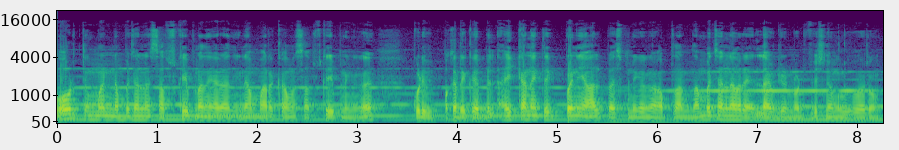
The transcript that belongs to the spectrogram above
போகிறதுக்கு முன்னாடி நம்ம சேனலை சப்ஸ்கிரைப் பண்ணாத யாராவது இருந்தீங்கன்னா மறக்காமல் சப்ஸ்கிரைப் பண்ணிக்கோங்க. கூட பக்கத்தில் இருக்கிற பெல் ஐக்கானை கிளிக் பண்ணி ஆல் ப்ரெஸ் பண்ணிக்கோங்க. அப்போ தான் நம்ம சேனலில் வர எல்லா வீடியோ நோட்டிஃபிகேஷன் உங்களுக்கு வரும்.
